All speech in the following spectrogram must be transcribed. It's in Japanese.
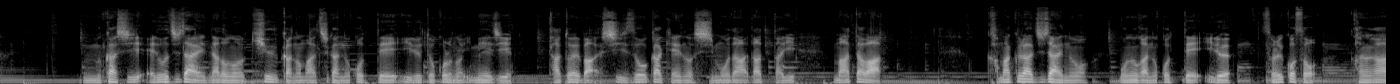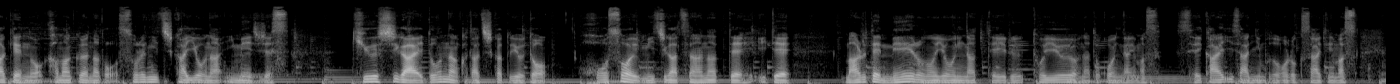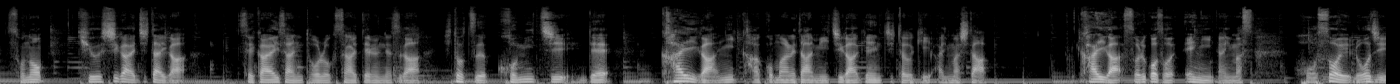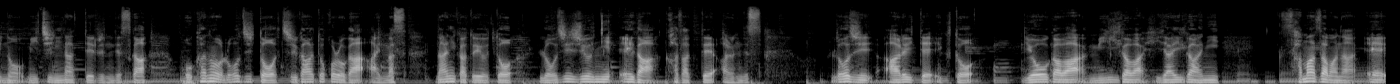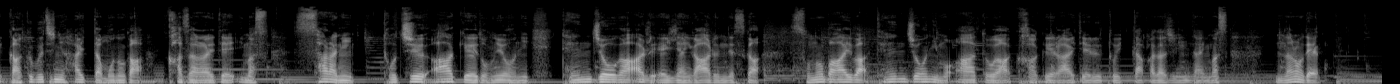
昔江戸時代などの旧家の町が残っているところのイメージ、例えば静岡県の下田だったり、または鎌倉時代のものが残っている、それこそ神奈川県の鎌倉など、それに近いようなイメージです。旧市街、どんな形かというと、細い道が連なっていて、まるで迷路のようになっているというようなところになります。世界遺産にも登録されています。その旧市街自体が世界遺産に登録されているんですが、一つ小道で絵画に囲まれた道が現地行った時ありました。絵画、それこそ絵になります。細い路地の道になっているんですが、他の路地と違うところがあります。何かというと、路地中に絵が飾ってあるんです。路地歩いていくと、両側、右側、左側に様々な絵、額縁に入ったものが飾られています。さらに途中アーケードのように天井があるエリアがあるんですが、その場合は天井にもアートが掲げられているといった形になります。なので、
